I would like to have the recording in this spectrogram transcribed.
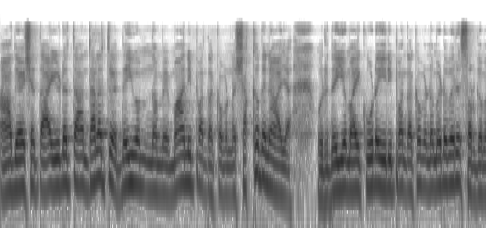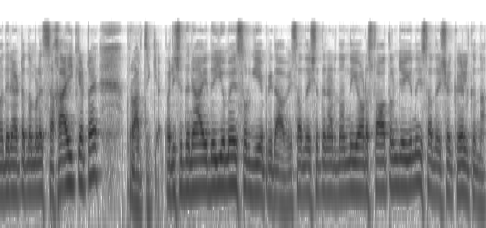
ആ ദേശത്ത് ആ ഇടത്താൻ തലത്ത് ദൈവം നമ്മെ മാനിപ്പാൻ തക്കവണ്ണം ശക്തനായ ഒരു ദൈവമായി കൂടെ ഇരിപ്പാൻ തക്കവണ്ണം ഇടവരും. സ്വർഗം അതിനായിട്ട് നമ്മളെ സഹായിക്കട്ടെ. പ്രാർത്ഥിക്കാം. പരിശുദ്ധനായ ദൈവമേ സ്വർഗീയ പിതാവ് സന്ദേശത്തിനാണ് നന്ദിയോടെ സ്വാത്രം ചെയ്യുന്നു. ഈ സന്ദേശം കേൾക്കുന്ന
